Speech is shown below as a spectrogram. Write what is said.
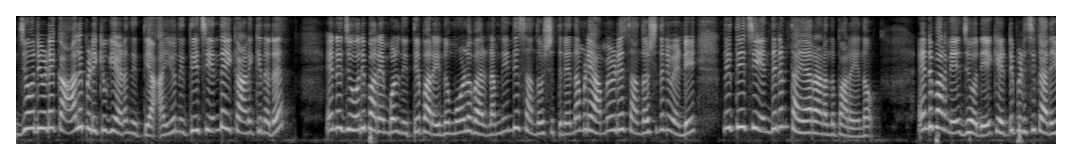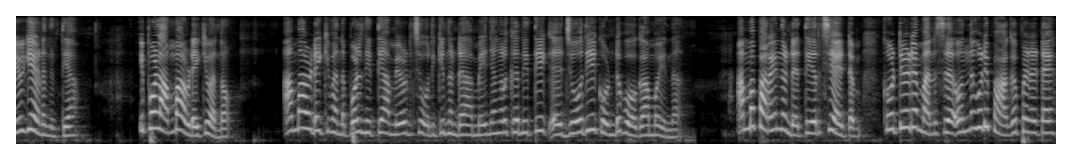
ജ്യോതിയുടെ കാൽ പിടിക്കുകയാണ് നിത്യ. അയ്യോ നിത്യേച്ചി എന്തായി കാണിക്കുന്നത്? എന്നെ ജ്യോതി പറയുമ്പോൾ നിത്യ പറയുന്നു മോൾ വരണം നിന്റെ സന്തോഷത്തിന് നമ്മുടെ അമ്മയുടെ സന്തോഷത്തിന് വേണ്ടി നിത്യേച്ചി എന്തിനും തയ്യാറാണെന്ന് പറയുന്നു. എന്ന് പറഞ്ഞ് ജ്യോതിയെ കെട്ടിപ്പിടിച്ച് കരയുകയാണ് നിത്യ. ഇപ്പോൾ അമ്മ അവിടേക്ക് വന്നു. അമ്മ അവിടേക്ക് വന്നപ്പോൾ നിത്യ അമ്മയോട് ചോദിക്കുന്നുണ്ട് അമ്മേ ഞങ്ങൾക്ക് നിത്യ ജ്യോതിയെ കൊണ്ടുപോകാമോ എന്ന്? അമ്മ പറയുന്നുണ്ട് തീർച്ചയായിട്ടും. കുട്ടിയുടെ മനസ്സ് ഒന്നുകൂടി പാകപ്പെടട്ടെ.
